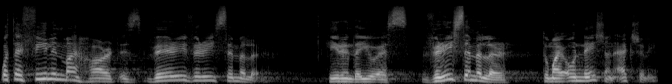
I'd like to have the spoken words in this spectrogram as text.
What I feel in my heart is very, very similar here in the US, very similar to my own nation, actually.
